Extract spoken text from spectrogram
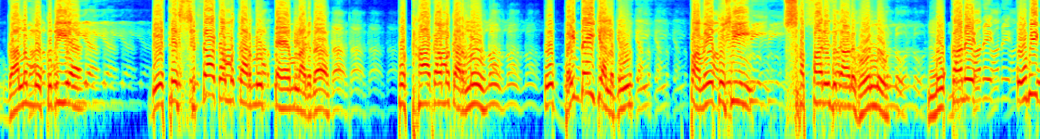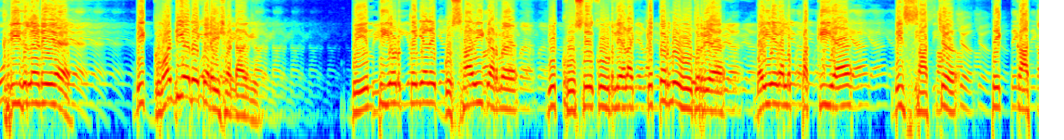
ਗੱਲ ਮੁੱਕਦੀ ਆ ਵੀ ਇੱਥੇ ਸਿੱਧਾ ਕੰਮ ਕਰਨ ਨੂੰ ਟਾਈਮ ਲੱਗਦਾ, ਪੁੱਠਾ ਕੰਮ ਕਰ ਲੋ ਉਹ ਬਹਿੰਦਾ ਹੀ ਚੱਲ ਪੂ ਭਾਵੇਂ ਤੁਸੀਂ ਸੱਪਾਂ ਦੀ ਦੁਕਾਨ ਖੋਲ ਲੋ ਲੋਕਾਂ ਨੇ ਉਹ ਵੀ ਖਰੀਦ ਲੈਣੇ ਐ ਵੀ ਗਵਾਂਢੀਆਂ ਦੇ ਘਰੇ ਛੱਡਾਂਗੇ। ਬੇਨਤੀ ਹੁਣ ਕਈਆਂ ਨੇ ਗੁੱਸਾ ਵੀ ਕਰਨਾ ਵੀ ਖੋਸੇ ਕੋਟਲੇ ਵਾਲਾ ਕਿੱਧਰ ਨੂੰ ਹੋ ਰਿਹਾ ਬਈ ਇਹ ਗੱਲ ਪੱਕੀ ਹੈ ਵੀ ਸੱਚ ਤੇ ਕੱਚ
